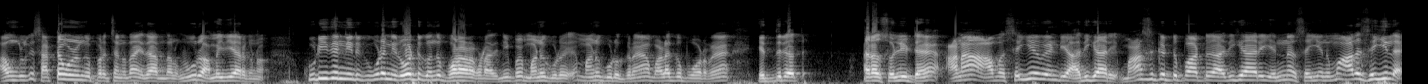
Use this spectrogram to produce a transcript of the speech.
அவங்களுக்கு சட்ட ஒழுங்கு பிரச்சனை தான் எதாக இருந்தாலும் ஊர் அமைதியாக இருக்கணும். குடி தண்ணீருக்கு கூட நீ ரோட்டுக்கு வந்து போராடக்கூடாது. நீ போய் மனு கொடு மனு கொடுக்குறேன் வழக்கு போடுறேன் எதிர அதாவது சொல்லிட்டேன். ஆனால் அவன் செய்ய வேண்டிய அதிகாரி மாசு கட்டுப்பாட்டு அதிகாரி என்ன செய்யணுமோ அதை செய்யலை.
